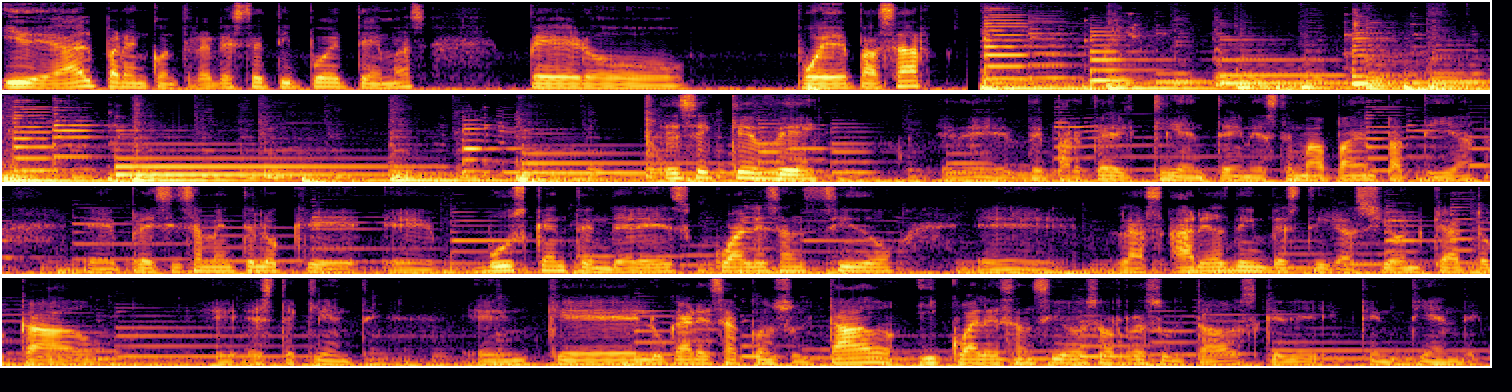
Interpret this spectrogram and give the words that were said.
ideal para encontrar este tipo de temas, pero puede pasar. Ese que ve eh, de, parte del cliente en este mapa de empatía, eh, precisamente lo que eh, busca entender es cuáles han sido las áreas de investigación que ha tocado este cliente, en qué lugares ha consultado y cuáles han sido esos resultados que, que, entiende.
